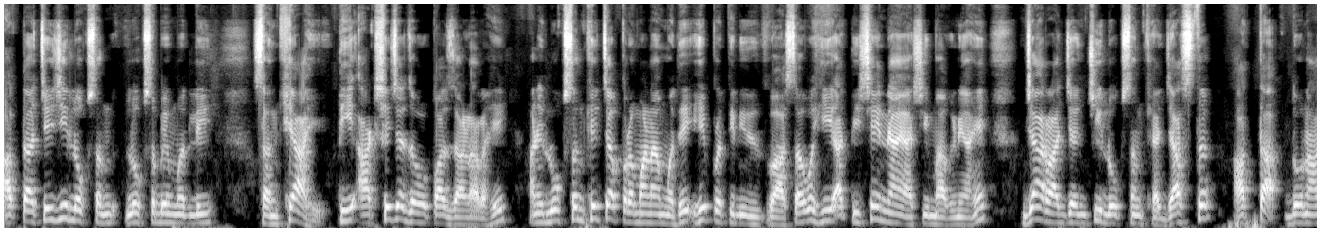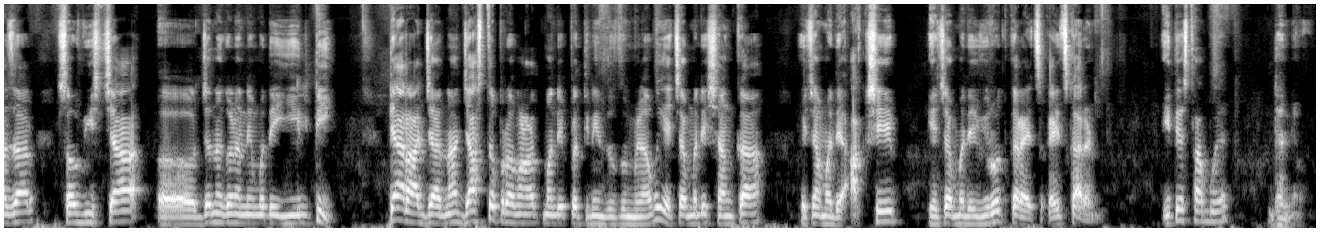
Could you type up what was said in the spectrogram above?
आत्ताची जी लोकसं लोकसभेमधली संख्या आहे. ती आठशेच्या जवळपास जाणार आहे आणि लोकसंख्येच्या प्रमाणामध्ये हे प्रतिनिधित्व असावं. ही अतिशय न्याय अशी मागणी आहे. ज्या राज्यांची लोकसंख्या जास्त आत्ता दोन हजार सव्वीसच्या जनगणनेमध्ये येईल ती. त्या राज्यांना जास्त प्रमाणात मध्ये प्रतिनिधित्व मिळावं. याच्यामध्ये शंका याच्यामध्ये आक्षेप याच्यामध्ये विरोध करायचं काहीच कारण नाही. इथेच थांबूयात. धन्यवाद.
